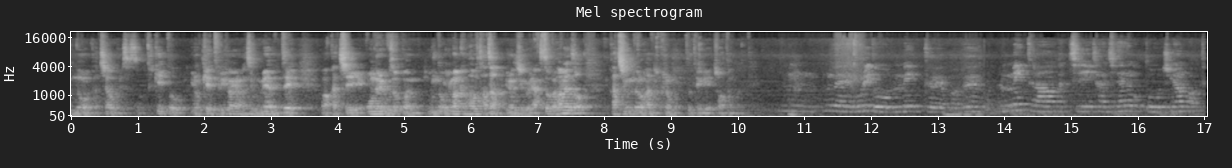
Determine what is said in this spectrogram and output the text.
운동을 같이 하고 그랬었어. 특히 또 이렇게 둘이 형이랑 같이 운매했는데 막 같이 오늘 무조건 운동 이만큼 하고 자자 이런 식으로 약속을 하면서 같이 운동을 하는 그런 것도 되게 좋았던 것 같아. 음, 근데 우리도 룸메이트였거든. 룸메이트랑 같이 잘 지내는 것도 중요한 것 같아.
